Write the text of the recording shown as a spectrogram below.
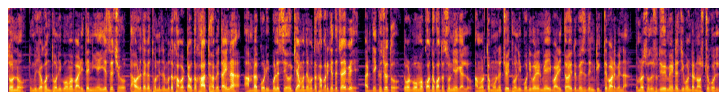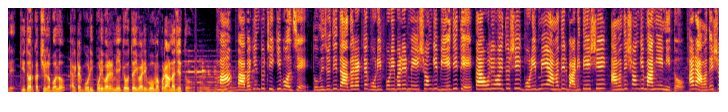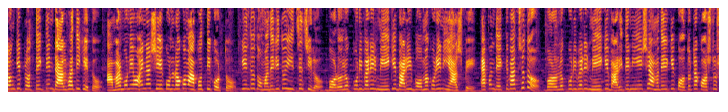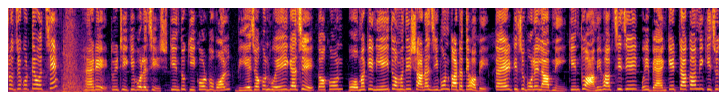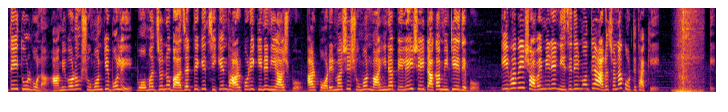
শোনো, তুমি যখন ধনী বৌমা বাড়িতে নিয়েই এসেছ, তাহলে তাকে ধনীদের মতো খাবারটাও তো খাওয়াতে হবে, তাই না? আমরা গরিব বলে সেও কি আমাদের মতো খাবার খেতে চাইবে? আর দেখেছ তো, তোমার বৌমা কত কথা শুনিয়ে গেল। আমার তো মনে হচ্ছে ওই ধনী পরিবারের মেয়ে বাড়িতে হয়তো বেশি দিন টিকতে পারবে না। তোমরা শুধু শুধু ওই মেয়েটার জীবনটা নষ্ট করলে। কি দরকার ছিল বলো? একটা গরিব পরিবারের মেয়েকেও তো এই বাড়ির বৌমা করে আনা যেত। মা, বাবা কিন্তু ঠিকই বলছে। তুমি যদি দাদার একটা গরিব পরিবারের মেয়ের সঙ্গে বিয়ে দিতে, তাহলে হয়তো সেই গরিব মেয়ে আমাদের বাড়িতে এসে আমাদের সঙ্গে মানিয়ে নিত। আর আমাদের সঙ্গে প্রত্যেকদিন ডাল ভাতই খেত। আমার মনে হয় না সে কোনো রকম আপত্তি করত। কিন্তু তোমাদেরই তো ইচ্ছে ছিল। বড়লোক পরিবারের মেয়েকে বাড়ির বোমা করে নিয়ে আসবে। এখন দেখতে পাচ্ছ তো? বড়লোক পরিবারের মেয়েকে বাড়িতে নিয়ে এসে আমাদেরকে কতটা কষ্ট সহ্য করতে হচ্ছে? হ্যাঁ রে, তুই ঠিকই বলেছিস। কিন্তু কি করব বল? বিয়ে যখন হয়েই গেছে, তখন বৌমাকে নিয়েই তো আমাদের সারা জীবন কাটাতে হবে। তাই আর কিছু বলে লাভ নেই। কিন্তু আমি ভাবছি যে, ওই ব্যাংকের টাকা আমি কিছুতেই তুলবো না। আমি বরং সুমনকে বলে বৌমার জন্য বাজার থেকে চিকেন ধার করে কিনে নিয়ে আসব। আর পরের মাসে সুমন মাহিনা পেলেই সেই টাকা মিটিয়ে দেব। এভাবে সবাই মিলে নিজেদের মধ্যে আলোচনা করতে থাকে।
